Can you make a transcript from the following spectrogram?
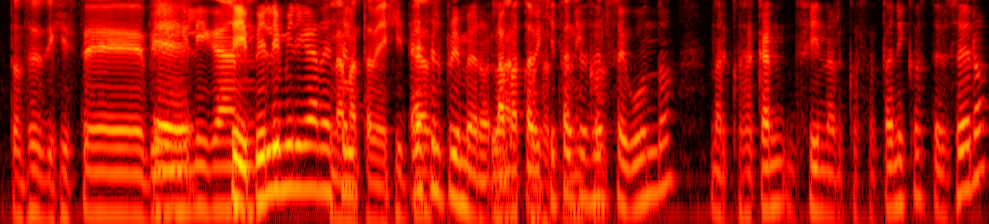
Entonces dijiste Billy eh, Milligan. Sí, Billy Milligan es, la el, es el primero. La Matavejitas es el segundo. Narcosacan, sí, Narcosatánicos tercero.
